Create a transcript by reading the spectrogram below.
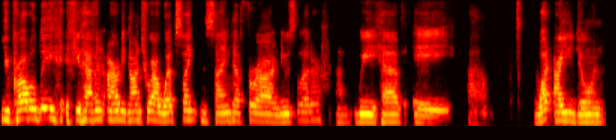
You probably, if you haven't already gone to our website and signed up for our newsletter, uh, we have a uh, what are you doing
